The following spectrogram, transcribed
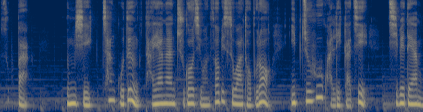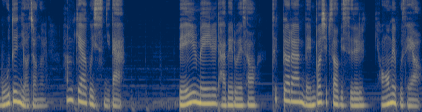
숙박, 음식, 창고 등 다양한 주거 지원 서비스와 더불어 입주 후 관리까지 집에 대한 모든 여정을 함께하고 있습니다. 매일매일 다베로에서 특별한 멤버십 서비스를 경험해 보세요.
